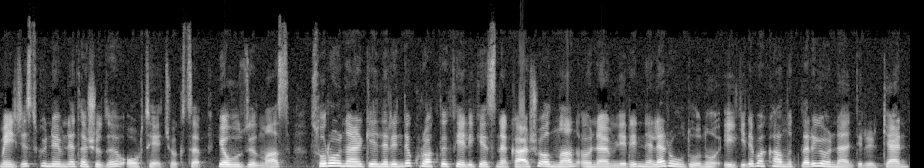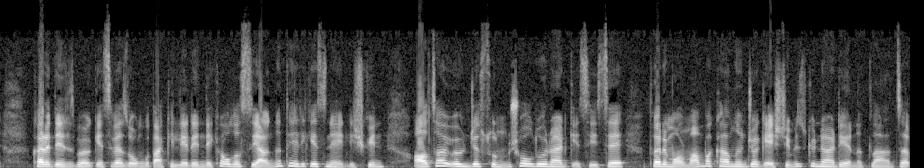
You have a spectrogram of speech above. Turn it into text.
meclis gündemine taşıdığı ortaya çıktı. Yavuz Yılmaz, soru önergelerinde kuraklık tehlikesine karşı alınan önlemlerin neler olduğunu ilgili bakanlıklara yönlendirirken, Karadeniz bölgesi ve Zonguldak illerindeki olası yangın tehlikesine ilişkin 6 ay önce sunmuş olduğu önergesi ise Tarım Orman Bakanlığı'nca geçtiğimiz günlerde yanıtlandı.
